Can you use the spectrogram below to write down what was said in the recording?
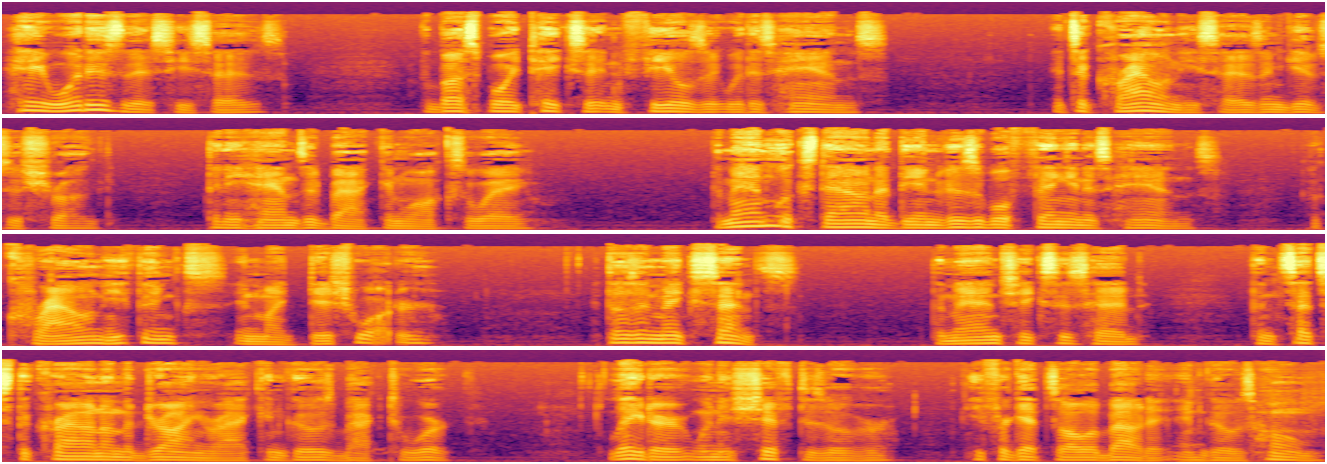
Hey, what is this? he says. The busboy takes it and feels it with his hands. It's a crown, he says, and gives a shrug. Then he hands it back and walks away. The man looks down at the invisible thing in his hands. A crown, he thinks, in my dishwater? It doesn't make sense. The man shakes his head, then sets the crown on the drawing rack and goes back to work. Later, when his shift is over, he forgets all about it and goes home.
